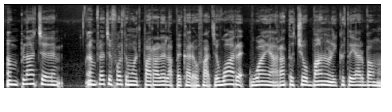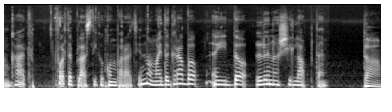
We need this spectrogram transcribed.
Îmi place îmi place foarte mult paralela pe care o face. Oare oaia arată ciobanului câtă iarbă a mâncat? Foarte plastică comparație. Nu, mai degrabă îi dă lână și lapte. Da,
